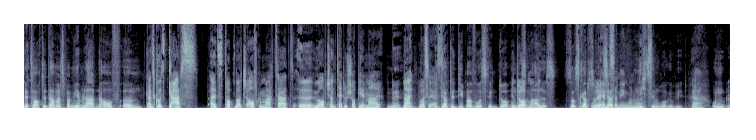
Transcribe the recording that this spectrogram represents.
Der tauchte damals bei mir im Laden auf. Ähm, Ganz kurz, gab's, als Top-Notch aufgemacht hat, äh, überhaupt schon einen Tattoo-Shop hier in Mal? nee. Nein, du warst der Es Erste. gab den Dietmar Wurst in Dortmund. In Dortmund. Alles. Sonst gab es zu der Hennes Zeit dann irgendwann war. nichts im Ruhrgebiet. Ja. Und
